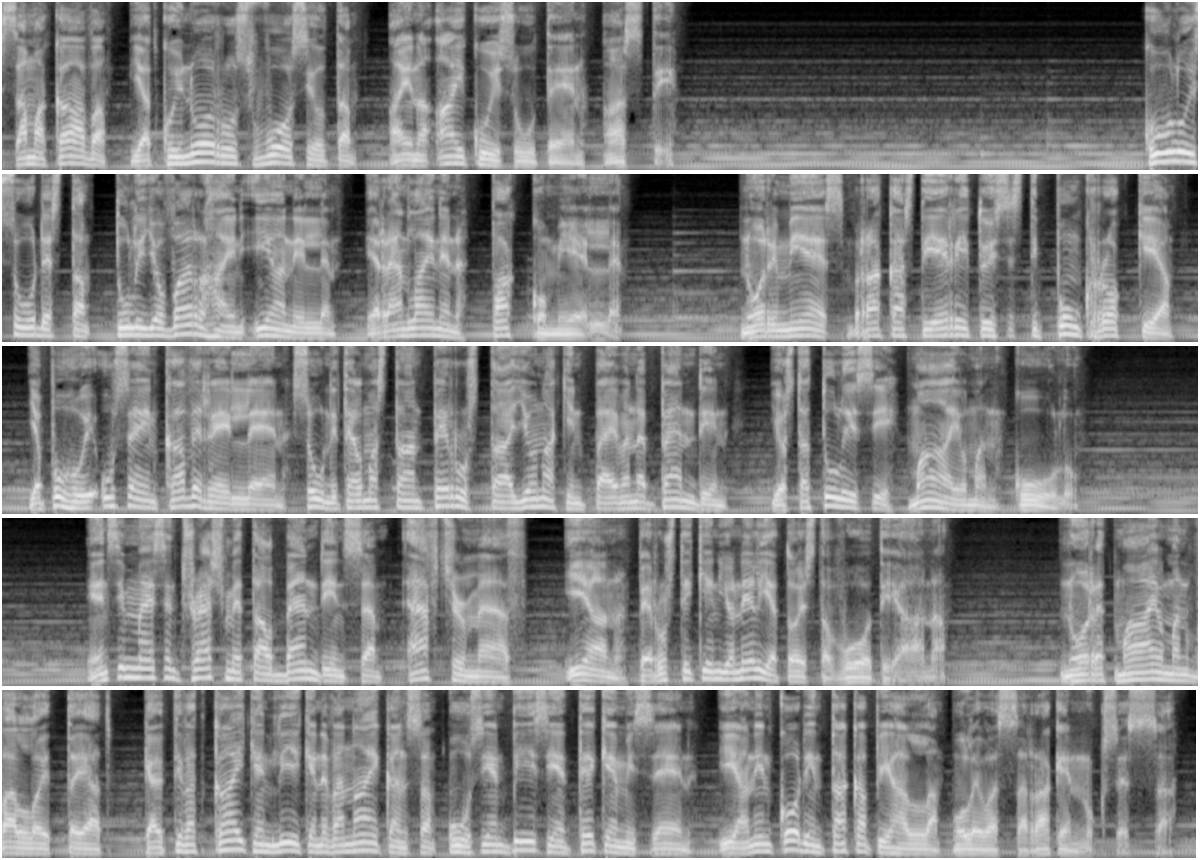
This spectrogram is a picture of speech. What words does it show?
Sama kaava jatkui nuoruusvuosilta aina aikuisuuteen asti. Kuuluisuudesta tuli jo varhain Ianille eräänlainen pakkomielle. Nuori mies rakasti erityisesti punk-rockia ja puhui usein kavereilleen suunnitelmastaan perustaa jonakin päivänä bändin, josta tulisi maailman kuulu. Ensimmäisen trash metal bändinsä Aftermath Ian perustikin jo 14-vuotiaana. Nuoret maailmanvalloittajat käyttivät kaiken liikenevän aikansa uusien biisien tekemiseen Ianin kodin takapihalla olevassa rakennuksessa –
